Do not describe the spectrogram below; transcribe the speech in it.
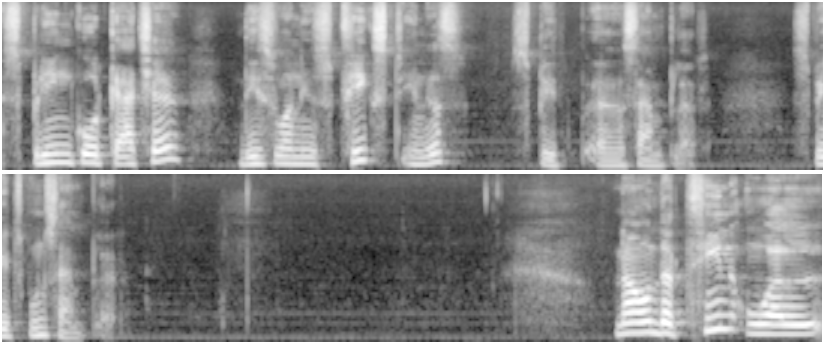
spring core catcher this one is fixed in this split uh, sampler split spoon sampler. Now, the thin wall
